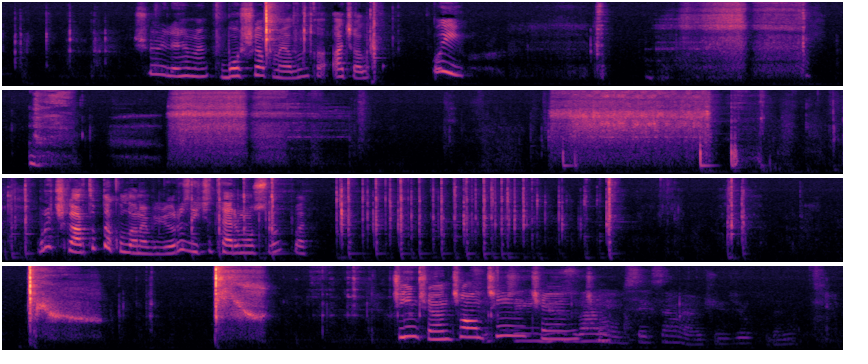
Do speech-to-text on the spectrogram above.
Şöyle hemen boş yapmayalım. Açalım. Uy. Bunu çıkartıp da kullanabiliyoruz. İçi termoslu. Bak. Çin çen çan çin Şey, çen 100 çan. vermemiş, 80 vermiş. 100 yoktu demek.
